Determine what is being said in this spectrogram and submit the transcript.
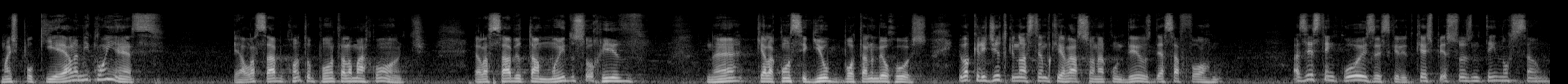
mas porque ela me conhece, ela sabe quanto ponto ela marcou ontem. Ela sabe o tamanho do sorriso, né, que ela conseguiu botar no meu rosto. Eu acredito que nós temos que relacionar com Deus dessa forma. Às vezes tem coisas, querido, que as pessoas não têm noção.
